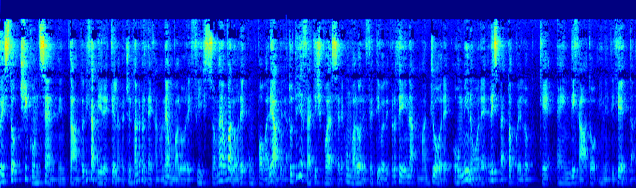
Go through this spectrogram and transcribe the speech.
Questo ci consente intanto di capire che la percentuale proteica non è un valore fisso, ma è un valore un po' variabile. A tutti gli effetti ci può essere un valore effettivo di proteina maggiore o minore rispetto a quello che è indicato in etichetta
